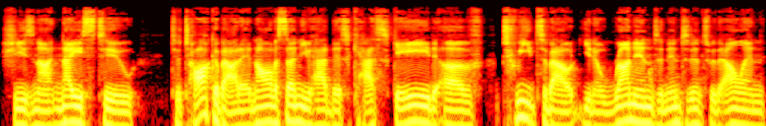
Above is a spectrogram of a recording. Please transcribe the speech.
she's not nice to to talk about it. And all of a sudden you had this cascade of tweets about you know run-ins and incidents with ellen.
